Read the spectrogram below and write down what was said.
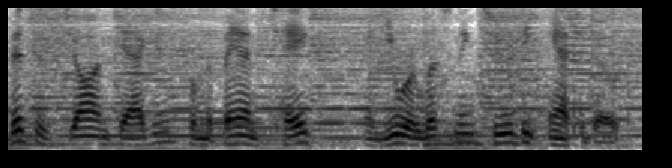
This is John Gagnon from the band Take, and you are listening to The Antidote.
